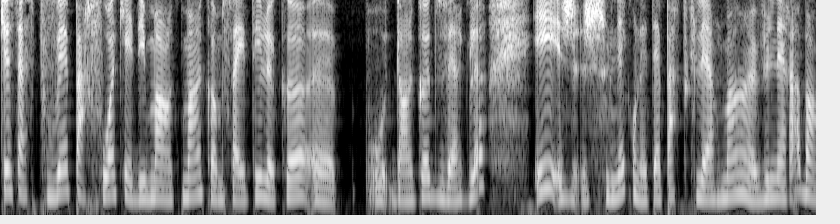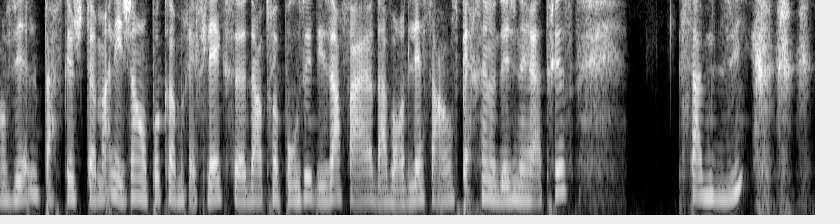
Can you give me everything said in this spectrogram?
que ça se pouvait parfois qu'il y ait des manquements, comme ça a été le cas euh, dans le cas du verglas. Et je, je soulignais qu'on était particulièrement vulnérable en ville parce que justement, les gens n'ont pas comme réflexe d'entreposer des affaires, d'avoir de l'essence, personne n'a des génératrices. Samedi,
